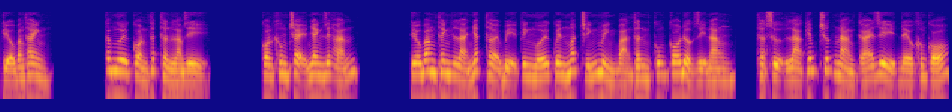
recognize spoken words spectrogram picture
Kiều băng thanh. Các ngươi còn thất thần làm gì? Còn không chạy nhanh giết hắn. Kiều băng thanh là nhất thời bị kinh mới quên mất chính mình bản thân cũng có được dị năng, thật sự là kiếp trước nàng cái gì đều không có,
